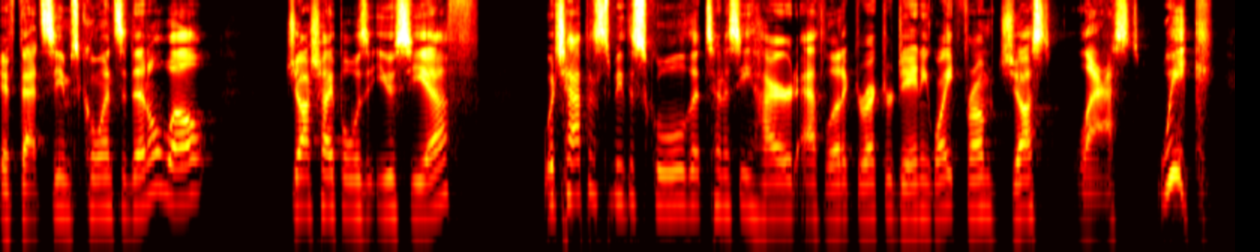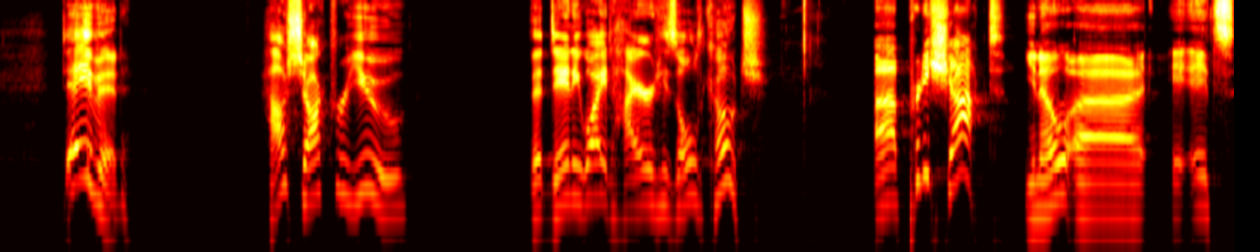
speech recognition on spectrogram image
If that seems coincidental, well, Josh Heupel was at UCF, which happens to be the school that Tennessee hired athletic director Danny White from just last week. David, how shocked were you that Danny White hired his old coach? Uh, pretty shocked. You know, uh, it's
